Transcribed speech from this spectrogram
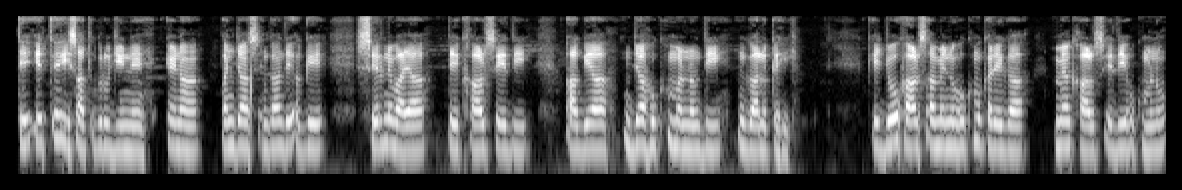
ਤੇ ਇੱਥੇ ਹੀ ਸਤਿਗੁਰੂ ਜੀ ਨੇ ਇਹਨਾਂ ਪੰਜਾਂ ਸਿੰਘਾਂ ਦੇ ਅੱਗੇ ਸਿਰ ਨਿਵਾਇਆ ਤੇ ਖਾਲਸੇ ਦੀ ਆਗਿਆ ਜਾਂ ਹੁਕਮ ਮੰਨਣ ਦੀ ਗੱਲ ਕਹੀ। ਕਿ ਜੋ ਖਾਲਸਾ ਮੈਨੂੰ ਹੁਕਮ ਕਰੇਗਾ, ਮੈਂ ਖਾਲਸੇ ਦੇ ਹੁਕਮ ਨੂੰ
